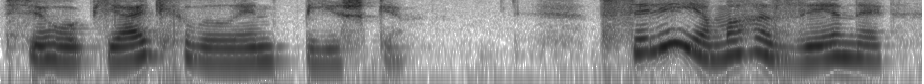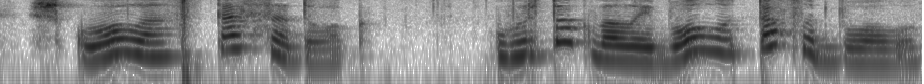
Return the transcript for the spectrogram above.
всього 5 хвилин пішки. В селі є магазини, школа та садок, гурток волейболу та футболу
